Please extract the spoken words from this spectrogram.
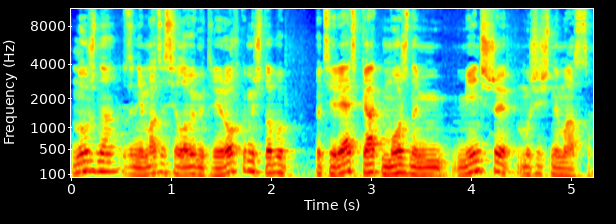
Нужно заниматься силовыми тренировками, чтобы потерять как можно меньше мышечной массы.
